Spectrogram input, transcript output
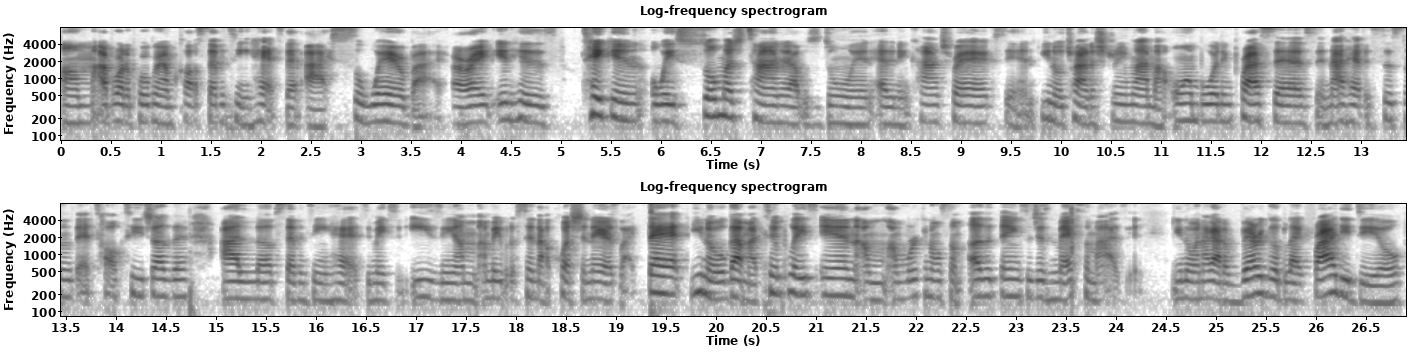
um, I brought a program called 17 Hats that I swear by. All right. It has taken away so much time that I was doing editing contracts and you know trying to streamline my onboarding process and not having systems that talk to each other. I love 17 hats. It makes it easy. I'm, I'm able to send out questionnaires like that. You know, got my templates in. I'm, I'm working on some other things to just maximize it. You know, and I got a very good Black Friday deal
